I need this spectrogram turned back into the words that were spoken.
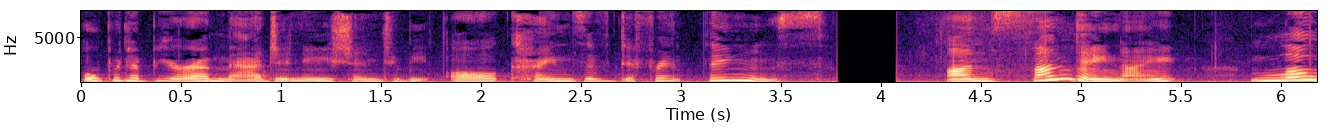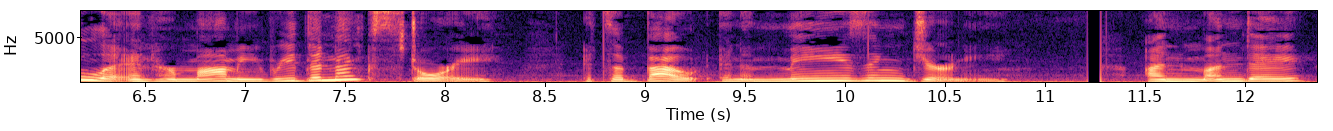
open up your imagination to be all kinds of different things. On Sunday night, Lola and her mommy read the next story. It's about an amazing journey. On Monday,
